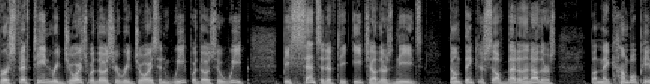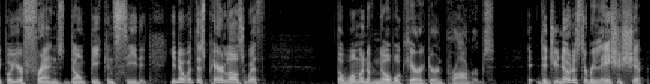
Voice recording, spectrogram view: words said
Verse 15, rejoice with those who rejoice and weep with those who weep. Be sensitive to each other's needs. Don't think yourself better than others, but make humble people your friends. Don't be conceited. You know what this parallels with? The woman of noble character in Proverbs. Did you notice the relationship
